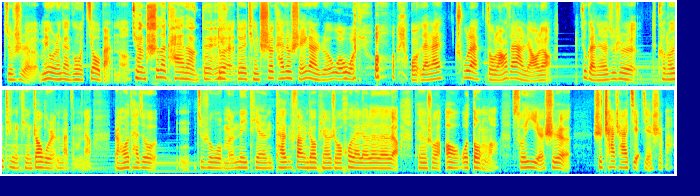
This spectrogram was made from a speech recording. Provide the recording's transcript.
就是没有人敢跟我叫板的，挺吃得开的。对对对，挺吃得开，就谁敢惹我，我就 我咱来出来走廊，咱俩聊聊，就感觉就是可能挺挺照顾人的嘛，怎么的。然后他就。嗯，就是我们那天他发完照片之后，后来聊聊聊聊，他就说：“哦，我懂了，所以是是叉叉姐姐是吧？”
